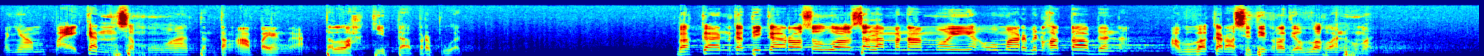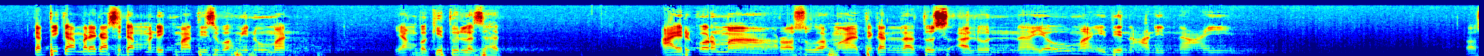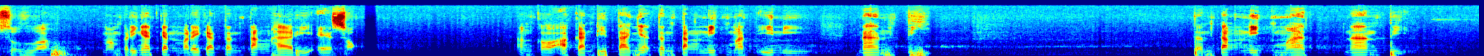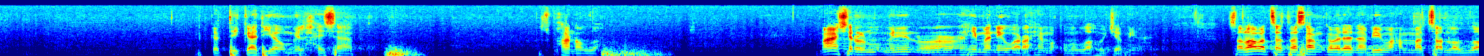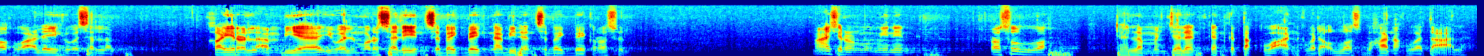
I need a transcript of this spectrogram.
menyampaikan semua tentang apa yang telah kita perbuat. Bahkan ketika Rasulullah SAW menemui Umar bin Khattab dan Abu Bakar As-Siddiq radhiyallahu anhuma. Ketika mereka sedang menikmati sebuah minuman yang begitu lezat air korma Rasulullah mengatakan latus alunna yauma idin anin naim. Rasulullah memperingatkan mereka tentang hari esok. Engkau akan ditanya tentang nikmat ini nanti. Tentang nikmat nanti. Ketika dia umil hisab. Subhanallah Ma'asyiral mu'minin rahimani wa rahimakumullahu jami'ah. Salawat serta salam kepada Nabi Muhammad sallallahu alaihi wasallam. Khairul anbiya wal mursalin, sebaik-baik nabi dan sebaik-baik rasul. Ma'asyiral mu'minin, Rasulullah dalam menjalankan ketakwaan kepada Allah Subhanahu wa taala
